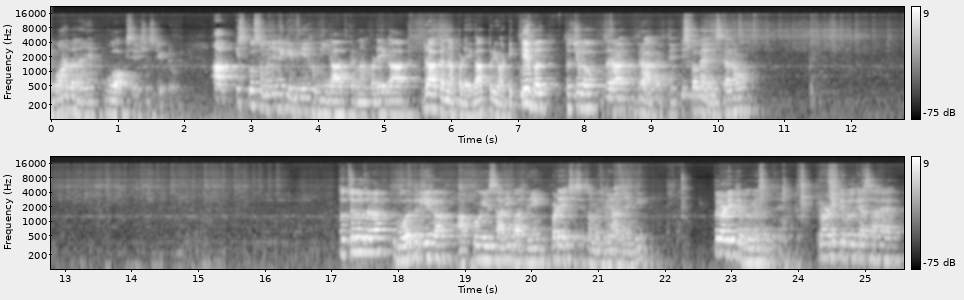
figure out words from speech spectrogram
बॉन्ड बनाए हैं, वो ऑक्सीडेशन स्टेट होगी। अब इसको समझने के लिए हमें याद करना पड़ेगा ड्रा करना पड़ेगा पीरियोडिक टेबल तो चलो जरा ड्रा करते हैं। इसको मैं यूज़ कर रहा हूँ। तो चलो ज़रा गौर करिएगा, आपको ये सारी बातें बड़े अच्छे से समझ में आ जाएँगी। पीरियोडिक टेबल में चलते हैं। पीरियोडिक टेबल कैसा है?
